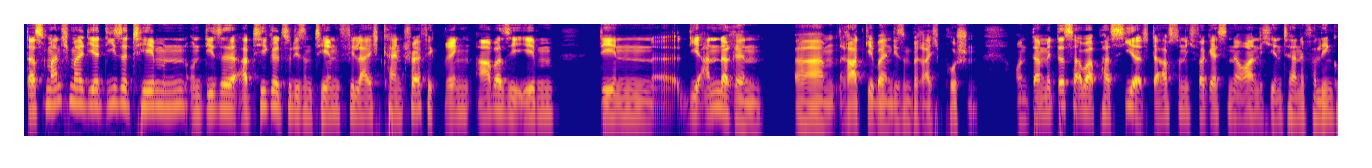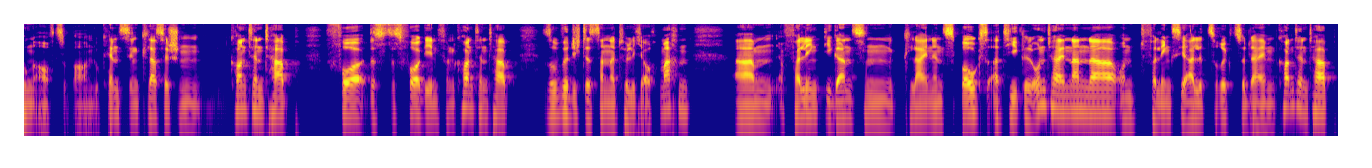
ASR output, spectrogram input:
dass manchmal dir diese Themen und diese Artikel zu diesen Themen vielleicht keinen Traffic bringen, aber sie eben den, äh, die anderen ähm, Ratgeber in diesem Bereich pushen. Und damit das aber passiert, darfst du nicht vergessen, eine ordentliche interne Verlinkung aufzubauen. Du kennst den klassischen Content Hub, vor, das das Vorgehen von Content Hub. So würde ich das dann natürlich auch machen. Ähm, verlink die ganzen kleinen Spokes-Artikel untereinander und verlink sie alle zurück zu deinem Content Hub.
